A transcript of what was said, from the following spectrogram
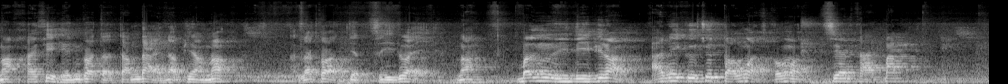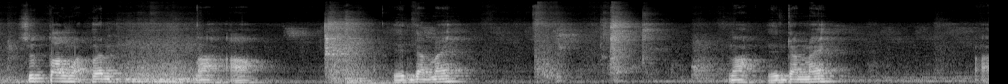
เนาะใครที่เห็นก็จะจำได้นะพี่น้องเนาะแล้วก็เจ็ดสี่ด้วยเนาะเบิ้งดีๆพี่น้องอันนี้คือชุดต่องวดของงวดเสียนขาดบัตรชุดต่องวดเพิ่นเนาะเอาเห็นกันไหมเนาะเห็นกันไหมอ่า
